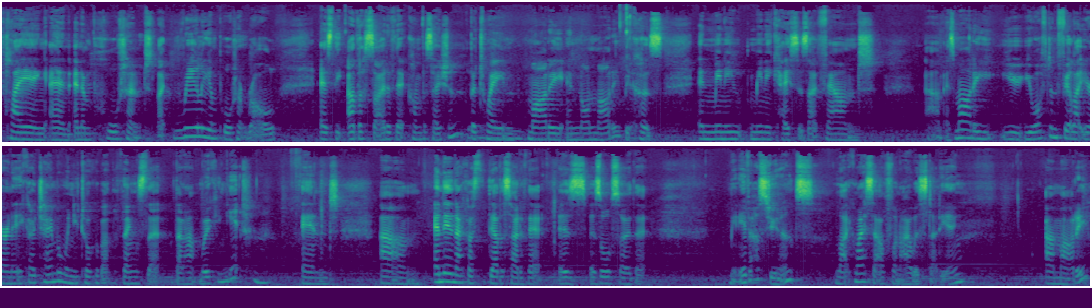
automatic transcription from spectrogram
playing an, an important, like really important role as the other side of that conversation between Māori and non-Māori because in many many cases I've found um, as Māori you, you often feel like you're in an echo chamber when you talk about the things that, that aren't working yet. And um, and then I guess the other side of that is is also that many of our students like myself when I was studying are Māori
